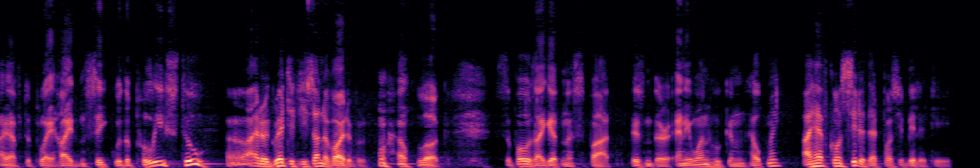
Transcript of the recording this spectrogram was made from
I have to play hide and seek with the police, too. Oh, I regret it. it is unavoidable. Well, look, suppose I get in a spot. Isn't there anyone who can help me? I have considered that possibility.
